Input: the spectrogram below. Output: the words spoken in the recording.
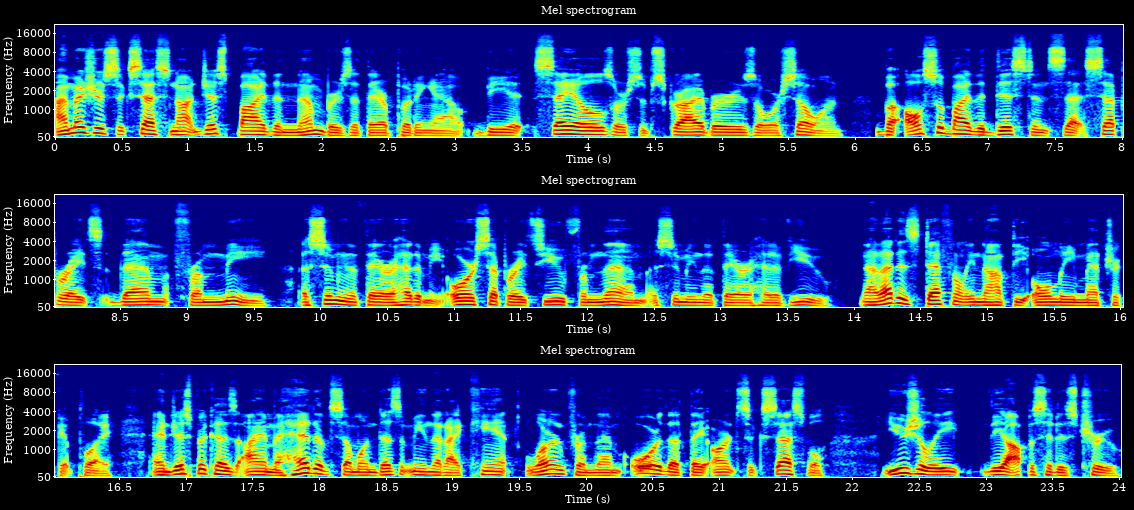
I measure success not just by the numbers that they are putting out, be it sales or subscribers or so on, but also by the distance that separates them from me assuming that they are ahead of me, or separates you from them, assuming that they are ahead of you. Now, that is definitely not the only metric at play, and just because I am ahead of someone doesn't mean that I can't learn from them or that they aren't successful. Usually, the opposite is true,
